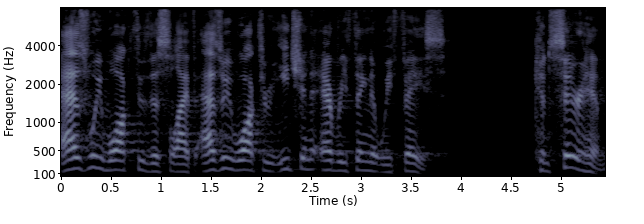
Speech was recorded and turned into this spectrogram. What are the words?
as we walk through this life, as we walk through each and everything that we face, consider him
